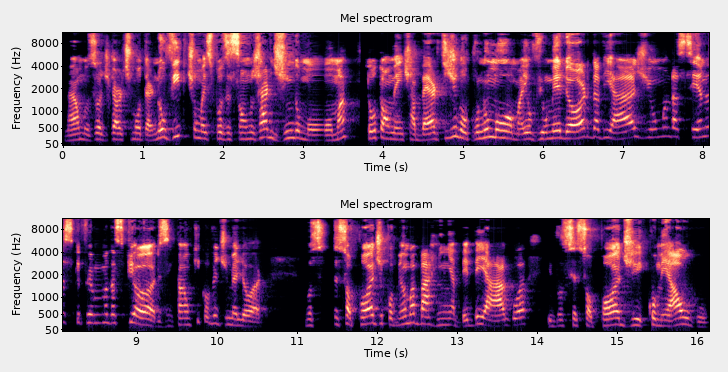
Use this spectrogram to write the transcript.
né, o Museu de Arte Moderna. Eu vi que tinha uma exposição no Jardim do MoMA, totalmente aberta, de novo, no MoMA. Eu vi o melhor da viagem e uma das cenas que foi uma das piores. Então, o que, que eu vi de melhor? Você só pode comer uma barrinha, beber água e você só pode comer algo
